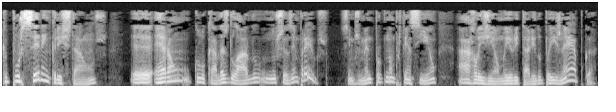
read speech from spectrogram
que por serem cristãos eh, eram colocadas de lado nos seus empregos. Simplesmente porque não pertenciam à religião maioritária do país na época.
